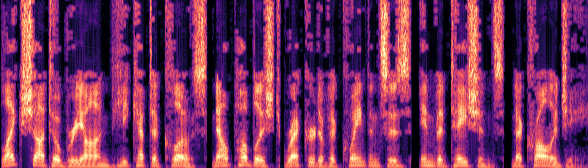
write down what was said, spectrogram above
Like Chateaubriand he kept a close now published record of acquaintances, invitations, necrology.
